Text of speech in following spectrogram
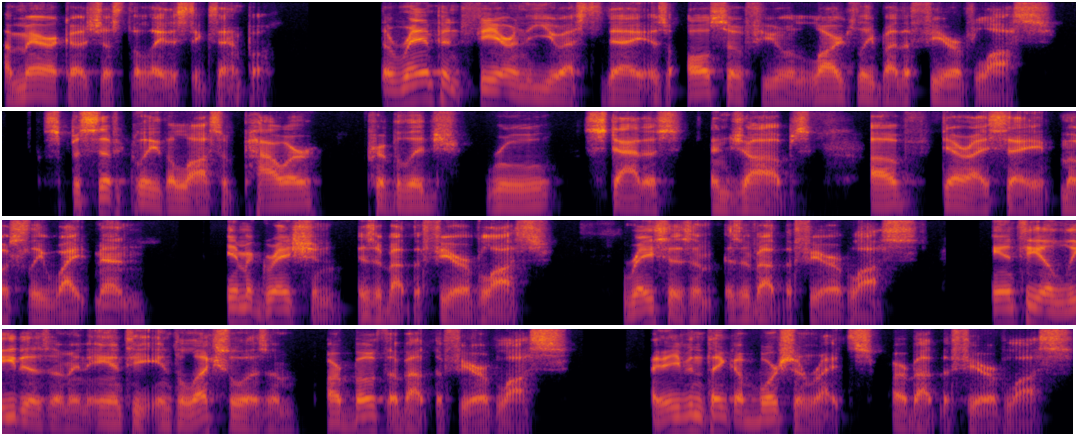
America is just the latest example. The rampant fear in the US today is also fueled largely by the fear of loss specifically the loss of power, privilege, rule, status, and jobs of, dare I say, mostly white men. Immigration is about the fear of loss. Racism is about the fear of loss. Anti elitism and anti intellectualism are both about the fear of loss. I even think abortion rights are about the fear of loss.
